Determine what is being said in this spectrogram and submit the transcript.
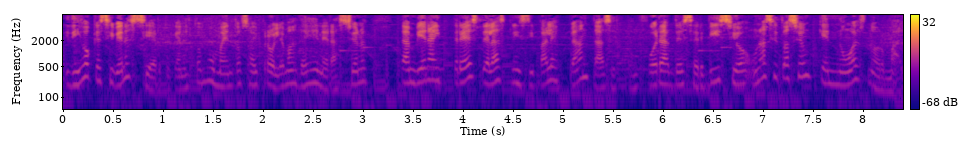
y dijo que si bien es cierto que en estos momentos hay problemas de generación, también hay tres de las principales plantas están fuera de servicio, una situación que no es normal.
